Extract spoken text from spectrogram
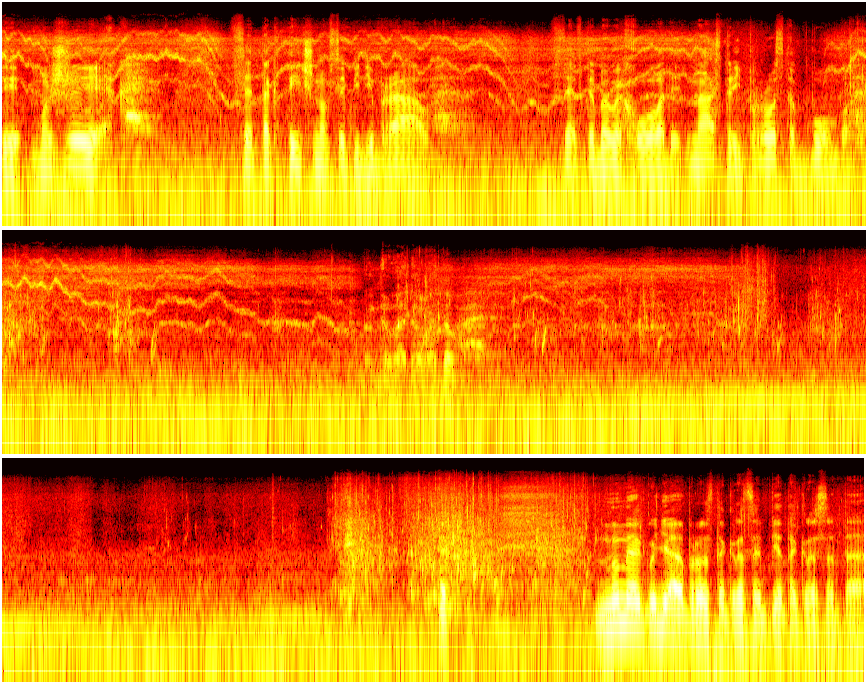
ти мужик, все тактично все підібрав, все в тебе виходить, настрій просто бомба. Давай, давай, давай. Ну не окуня, а просто красопета, красота.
